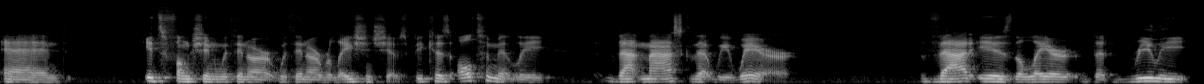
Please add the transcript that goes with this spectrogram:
And its function within our within our relationships because ultimately that mask that we wear that is the layer that really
